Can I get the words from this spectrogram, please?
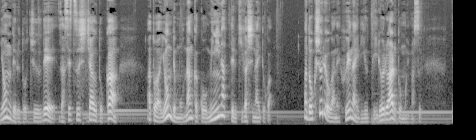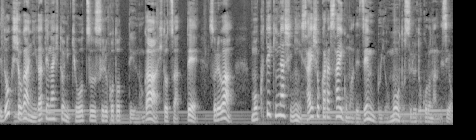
読んでる途中で挫折しちゃうとかあとは読んでもなんかこう身になってる気がしないとかまあ、読書量がね増えない理由っていろいろあると思います。で読書が苦手な人に共通することっていうのが一つあってそれは目的なしに最初から最後まで全部読もうとするところなんですよ。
